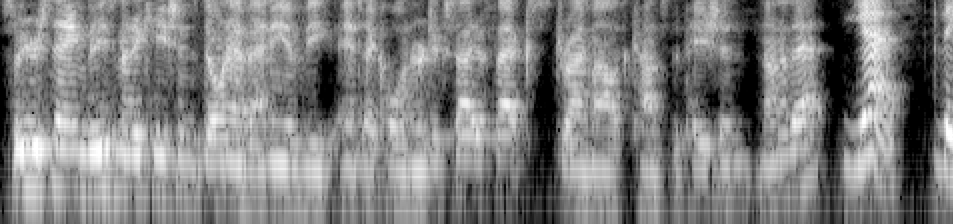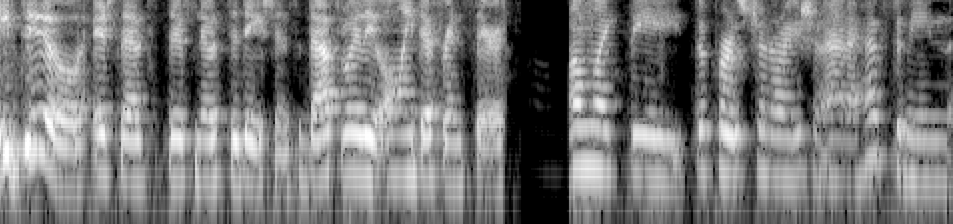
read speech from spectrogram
So you're saying these medications don't have any of the anticholinergic side effects, dry mouth, constipation, none of that? Yes, they do, except there's no sedation. So that's really the only difference there. Unlike the, the first generation antihistamine,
